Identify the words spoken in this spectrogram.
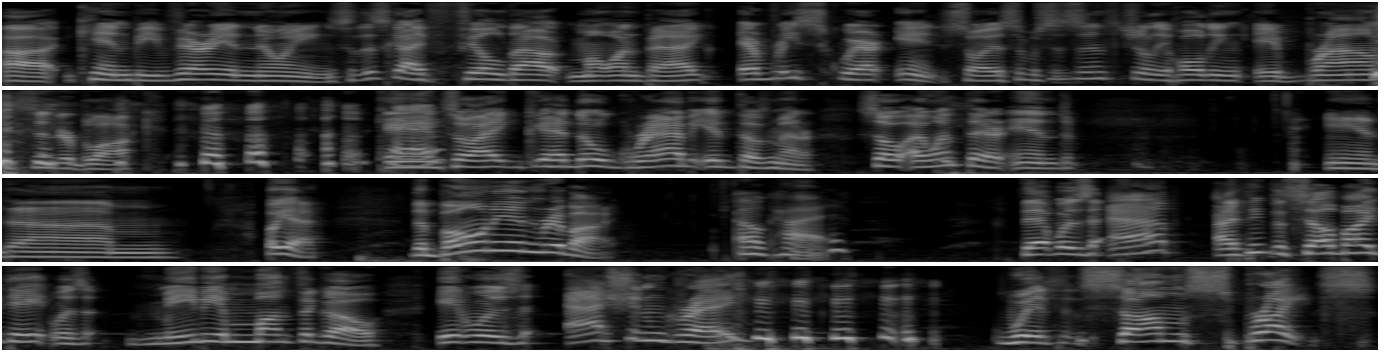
uh, can be very annoying. So this guy filled out my one bag, every square inch. So I was essentially holding a brown cinder block. And so I had no grab. It doesn't matter. So I went there and and um oh yeah, the bone-in ribeye Okay. that was at I think the sell by date was maybe a month ago. It was ashen gray with some sprites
